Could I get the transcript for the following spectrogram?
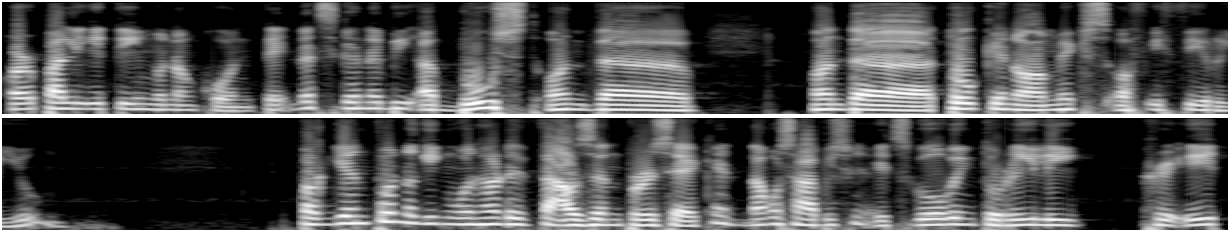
or paliitin mo ng konti, that's gonna be a boost on the on the tokenomics of Ethereum. Pag yan po naging 100,000 per second, naku sabi siya, it's going to really create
